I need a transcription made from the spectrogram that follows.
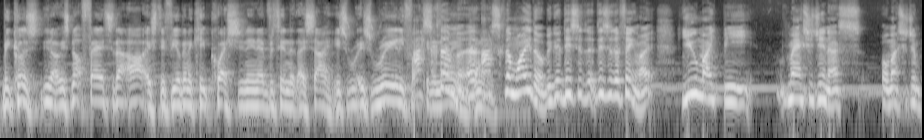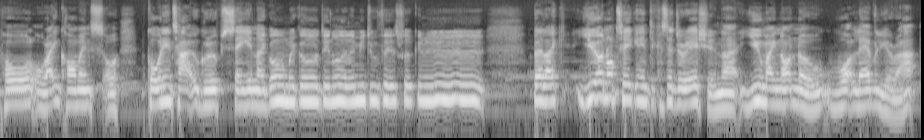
Because you know it's not fair to that artist if you're going to keep questioning everything that they say. It's it's really fucking ask them. uh, ask them why though, because this is the, this is the thing, right? You might be messaging us or messaging Paul or writing comments or going in tattoo groups saying like, "Oh my god, they don't let me do this fucking." But like, you're not taking into consideration that you might not know what level you're at.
